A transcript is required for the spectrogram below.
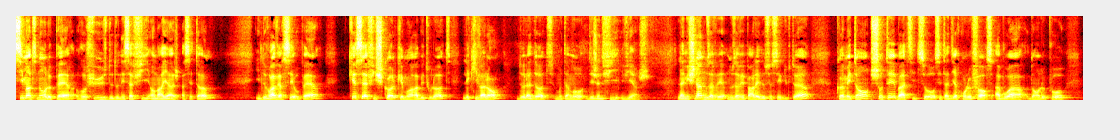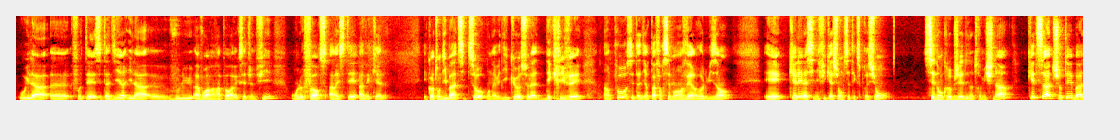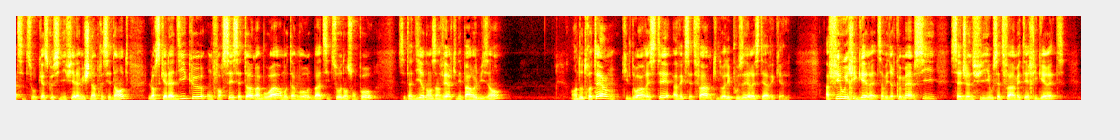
Si maintenant le père refuse de donner sa fille en mariage à cet homme, il devra verser au père Kesef Ishkol Kemoar Abetulot, l'équivalent de la dot motamo des jeunes filles vierges. La Mishnah nous avait, nous avait parlé de ce séducteur comme étant Shote Baatzitso, c'est-à-dire qu'on le force à boire dans le pot où il a euh, fauté, c'est-à-dire il a euh, voulu avoir un rapport avec cette jeune fille, on le force à rester avec elle. Et quand on dit Baatzitso, on avait dit que cela décrivait un pot, c'est-à-dire pas forcément un verre reluisant. Et quelle est la signification de cette expression? C'est donc l'objet de notre Mishnah. Qu'est-ce que signifiait la Mishnah précédente? Lorsqu'elle a dit que on forçait cet homme à boire mot à mot Baatzitso dans son pot, c'est-à-dire dans un verre qui n'est pas reluisant en d'autres termes, qu'il doit rester avec cette femme, qu'il doit l'épouser et rester avec elle. Afilou chigeret, ça veut dire que même si cette jeune fille ou cette femme était chigeret,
